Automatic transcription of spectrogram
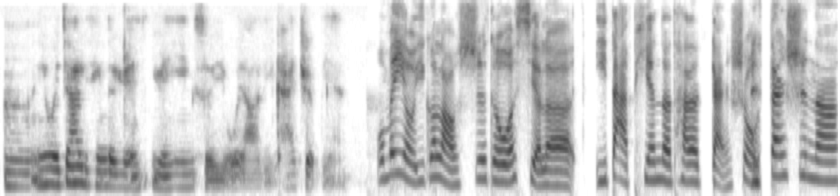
嗯，因为家里庭的原原因，所以我要离开这边。我们有一个老师给我写了一大篇的他的感受，但是呢，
